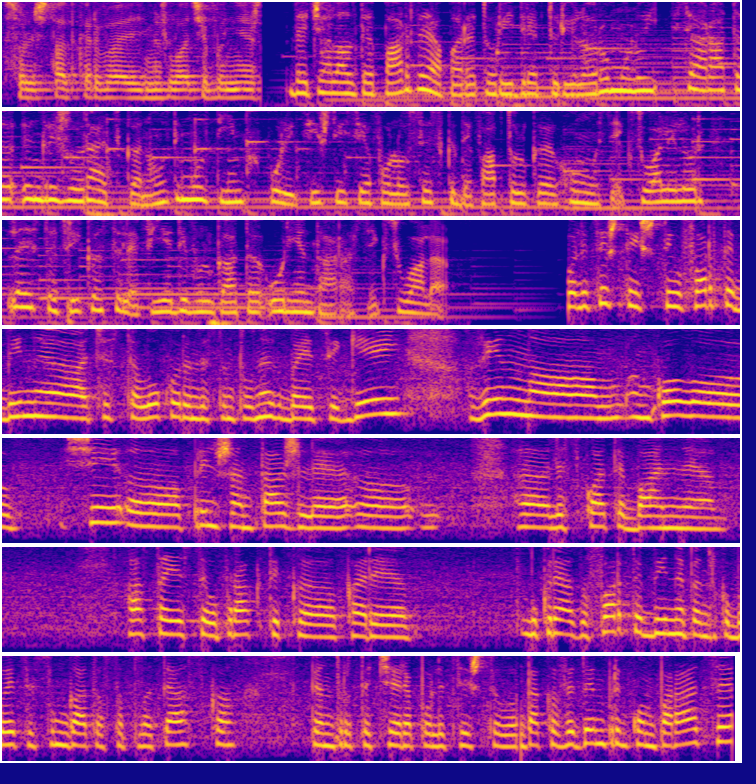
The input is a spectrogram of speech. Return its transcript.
solicitat careva mijloace bănești. De cealaltă parte, apărătorii drepturilor omului se arată îngrijorați că în ultimul timp polițiștii se folosesc de faptul că homosexualilor le este frică să le fie divulgată orientarea sexuală. Polițiștii știu foarte bine aceste locuri unde se întâlnesc băieții gay, vin uh, încolo și uh, prin șantaj le, uh, uh, le scoate bani. Asta este o practică care lucrează foarte bine pentru că băieții sunt gata să plătească pentru tăcerea polițiștilor. Dacă vedem prin comparație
